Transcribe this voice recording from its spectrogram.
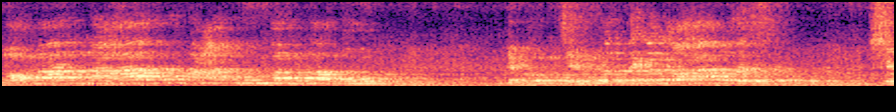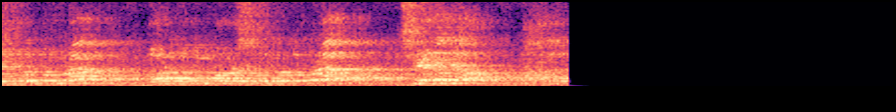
ওয়ামা নাহাকুম আনহু ফান্তাহু এবং যেগুলো থেকে মনা করেছে সেগুলো তোমরা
